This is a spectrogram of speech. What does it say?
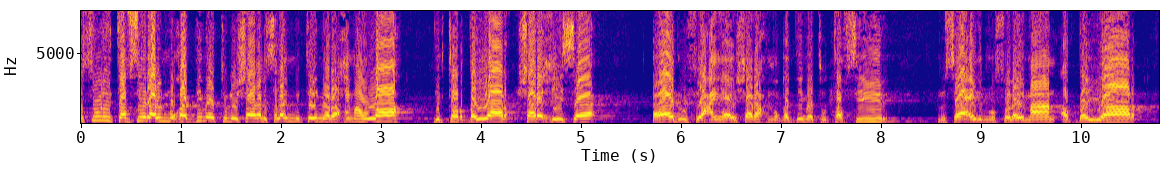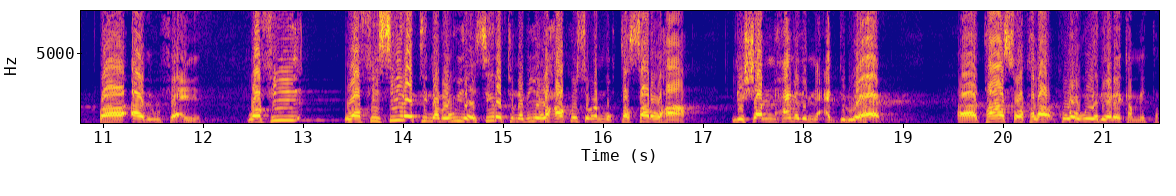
usuuli tafsiir almuqadimatu lishaekh islam ibnu taymiya raximah اllah doctor dayaar sharaxiisa aad u fiican yahay sharax muqadimatu tafsiir musaacid ibnu sulaymaan addayaar waa aad u faacan yahay. Wa fii siirati nabawiya siiratu nabiya waxaa ku sugan mukhtasaruhaa lisheekh maxamed ibni cabdilwahaab taasoo kale kuwa ugu yaryaray ka mid ta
